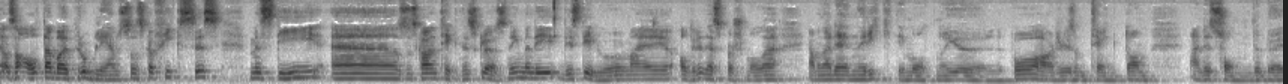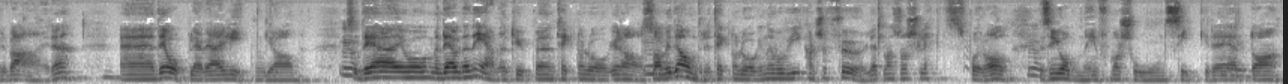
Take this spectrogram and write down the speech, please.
altså Alt er bare et problem som skal fikses. Mens de eh, altså skal ha en teknisk løsning, men de, de stiller jo meg aldri det spørsmålet ja, men er det den riktige måten å gjøre det på. Har dere liksom tenkt om er det sånn det bør være? Eh, det opplever jeg i liten grad. Så det jo, men det er jo den ene typen teknologer. Og så har vi de andre teknologene hvor vi kanskje føler et eller annet sånn slektsforhold. De som jobber med informasjonssikkerhet og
